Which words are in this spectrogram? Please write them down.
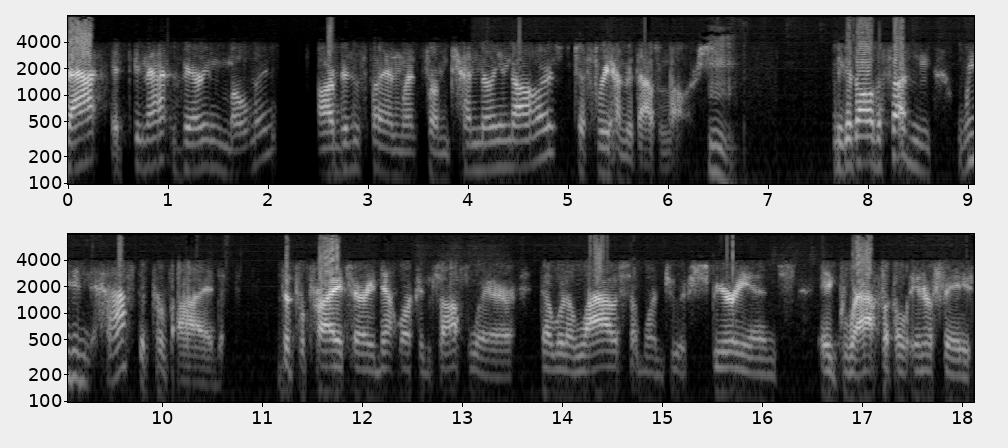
That in that very moment, our business plan went from $10 million to $300,000. Mm. Because all of a sudden, we didn't have to provide the proprietary network and software that would allow someone to experience a graphical interface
